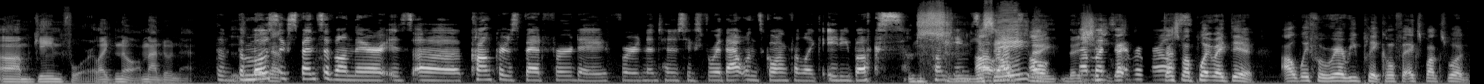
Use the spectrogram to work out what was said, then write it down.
um, game for. Like, no, I'm not doing that. The, the most Yeah. expensive on there is uh Conker's Bad Fur Day for Nintendo 64. That one's going for like 80 bucks on you GameStop. see, I'll- like, that that much that- everywhere That's my point right there. I'll wait for Rare Replay come for Xbox One.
